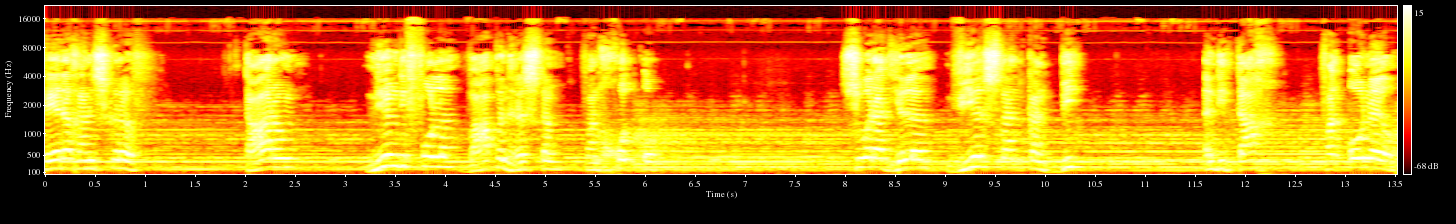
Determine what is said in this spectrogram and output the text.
verder gaan die skrif daarom neem die volle wapenrusting van God op sodat jy weerstand kan bied in die dag van onheil.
